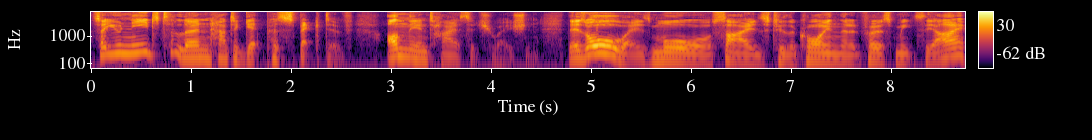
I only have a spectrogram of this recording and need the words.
So you need to learn how to get perspective on the entire situation. There's always more sides to the coin than at first meets the eye,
